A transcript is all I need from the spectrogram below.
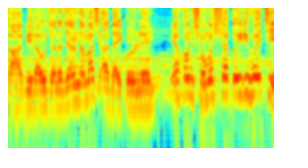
সাহাবিরাও জানাজার নামাজ আদায় করলেন। এখন সমস্যা তৈরি হয়েছে।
